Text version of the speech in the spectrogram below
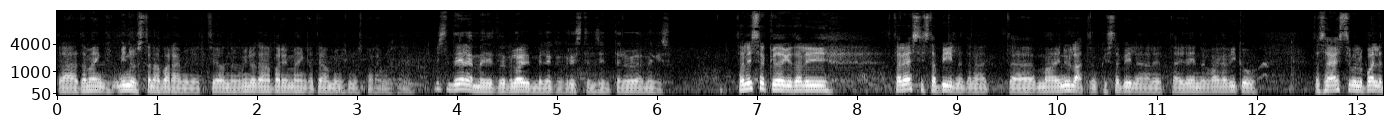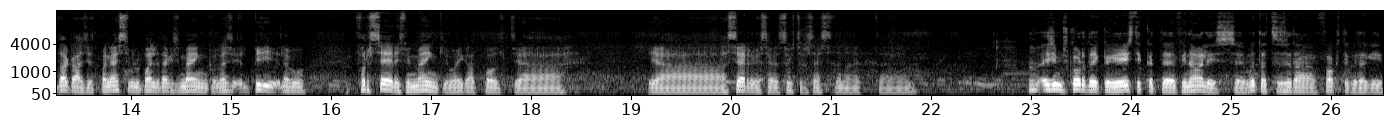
ja ta mängis minust täna paremini, et ei olnud nagu minu täna parim mäng, aga tema mängis minust paremini täna. mis need elemendid võib-olla olid, millega Kristjan sind täna üle mängis? ta lihtsalt kuidagi, ta oli, ta oli hästi stabiilne täna, et äh, ma olin üllatunud, kui stabiilne oli, et ta ei teinud nagu väga vigu. ta sai hästi palju palle tagasi, et pani hästi palju palle tagasi mängu, lasi, pidi nagu forsseeris mind mängima igalt poolt ja ja servis suhteliselt hästi täna, et äh, noh, esimest korda ikkagi Estikate finaalis, võtad sa seda fakti kuidagi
